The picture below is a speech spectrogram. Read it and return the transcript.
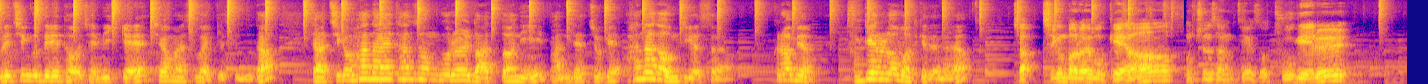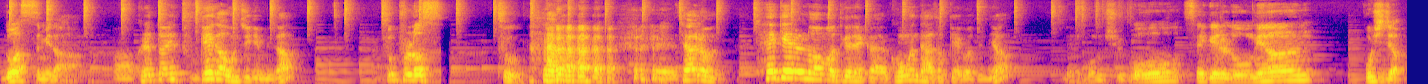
우리 친구들이 더 재밌게 체험할 수가 있겠습니다. 자, 지금 하나의 탄성구를 놨더니 반대쪽에 하나가 움직였어요. 그러면 두 개를 넣으면 어떻게 되나요? 자 지금 바로 해볼게요 멈춘 상태에서 두 개를 놓았습니다 아, 그랬더니 두 개가 움직입니다. 2 플러스 2 네, 자, 그럼 세 개를 넣으면 어떻게 될까요? 공은 다섯 개거든요. 네, 멈추고 세 개를 놓으면 보시죠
